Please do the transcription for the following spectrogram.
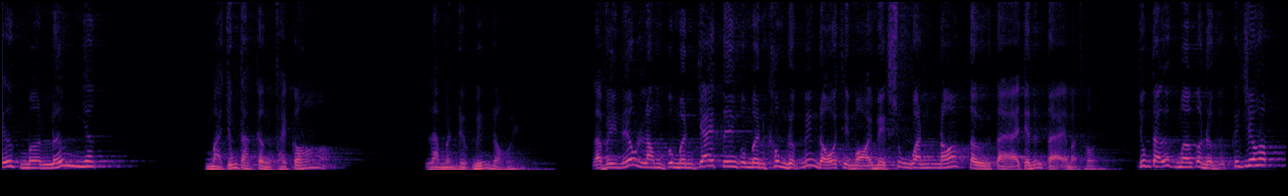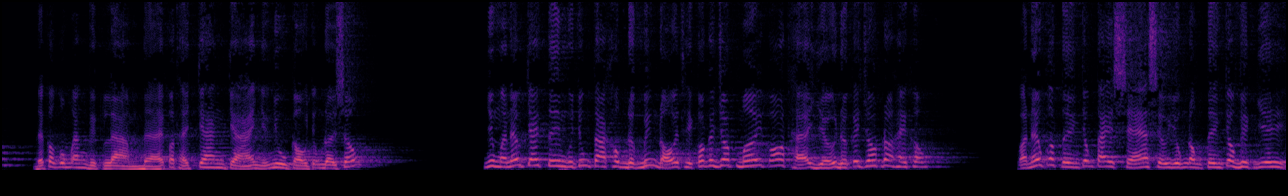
cái ước mơ lớn nhất mà chúng ta cần phải có là mình được biến đổi. Là vì nếu lòng của mình, trái tim của mình không được biến đổi thì mọi việc xung quanh nó từ tệ cho đến tệ mà thôi. Chúng ta ước mơ có được cái job để có công ăn việc làm, để có thể trang trải những nhu cầu trong đời sống. Nhưng mà nếu trái tim của chúng ta không được biến đổi thì có cái job mới có thể giữ được cái job đó hay không? Và nếu có tiền trong tay sẽ sử dụng đồng tiền cho việc gì?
